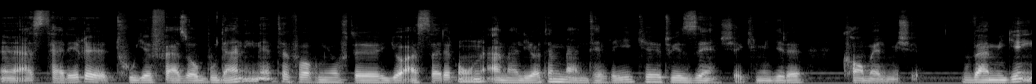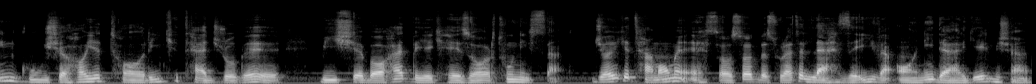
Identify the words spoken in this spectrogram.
از طریق توی فضا بودن این اتفاق میفته یا از طریق اون عملیات منطقی که توی ذهن شکل می‌گیره کامل میشه. و میگه این گوشه های تاریک تجربه بیشباهت به یک هزار تو نیستن. جایی که تمام احساسات به صورت لحظه‌ای و آنی درگیر میشن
